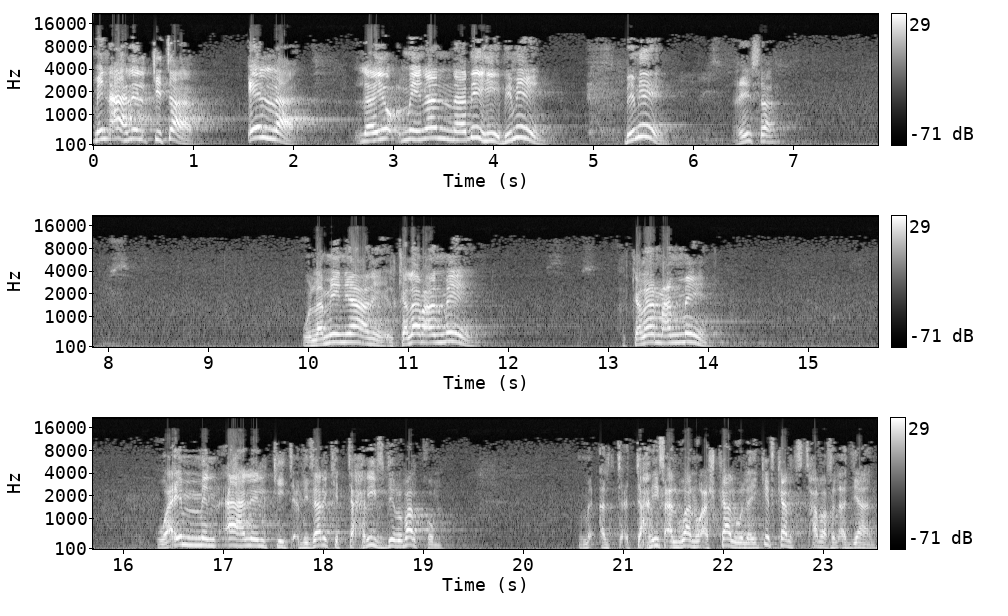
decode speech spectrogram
من أهل الكتاب إلا ليؤمنن به. بمين؟ بمين؟ عيسى. ولا مين يعني؟ الكلام عن مين؟ الكلام عن مين؟ وإن من أهل الكتاب لذلك التحريف ديروا بالكم. التحريف ألوان وأشكال ولا كيف كانت تتحرف الأديان؟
